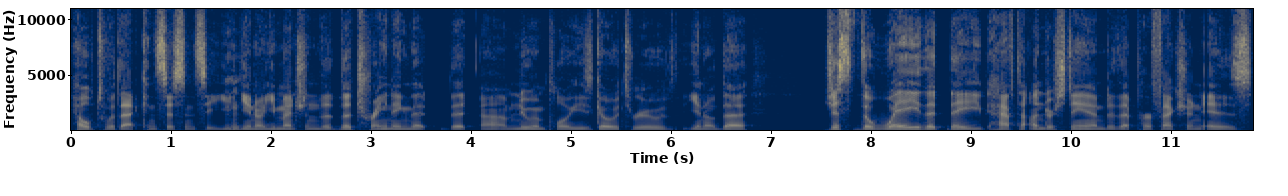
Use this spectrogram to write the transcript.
helped with that consistency. You, you know, you mentioned the the training that that um, new employees go through. You know, the just the way that they have to understand that perfection is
